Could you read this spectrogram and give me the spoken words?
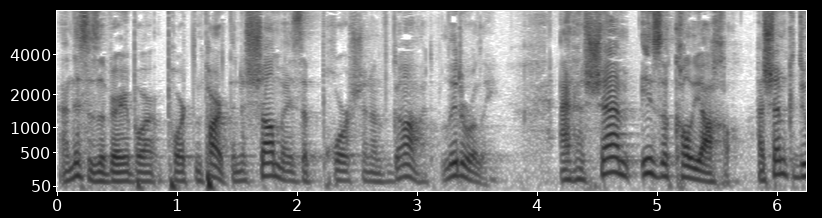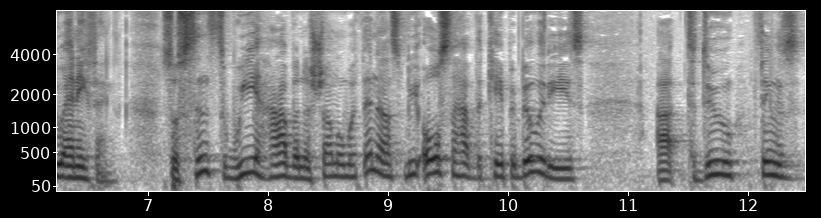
and this is a very important part, the neshama is a portion of God, literally. And Hashem is a kol yachal. Hashem could do anything. So since we have a neshama within us, we also have the capabilities uh, to do things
